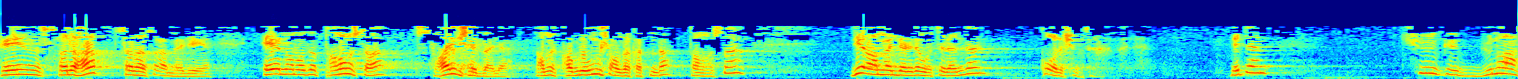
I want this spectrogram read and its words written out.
Fein salahat salat ameliye. Eğer namazı tamamsa salih ise böyle namaz kabul olmuş Allah katında tamamsa diğer amelleri de muhteremler konuşur muhteremler. Neden? Çünkü günah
